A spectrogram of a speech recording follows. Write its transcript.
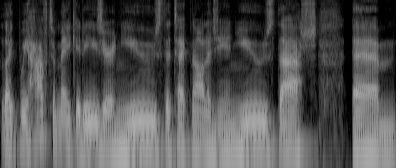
Like we have to make it easier and use the technology and use that. Um,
